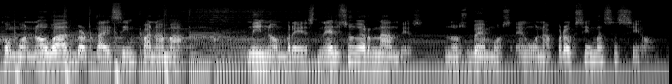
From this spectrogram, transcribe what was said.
como Nova Advertising Panamá. Mi nombre es Nelson Hernández. Nos vemos en una próxima sesión.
